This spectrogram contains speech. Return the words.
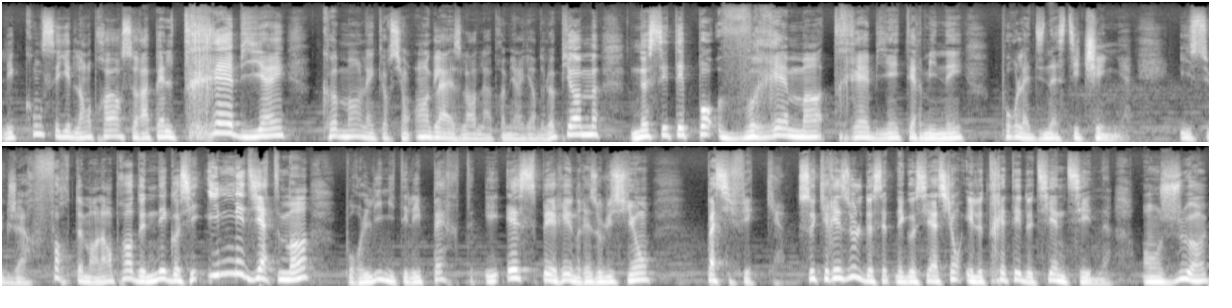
les conseillers de l'empereur se rappellent très bien comment l'incursion anglaise lors de la première guerre de l'opium ne s'était pas vraiment très bien terminée pour la dynastie Qing. Il suggère fortement l'empereur de négocier immédiatement pour limiter les pertes et espérer une résolution pacifique. Ce qui résulte de cette négociation est le traité de Tianjin en juin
